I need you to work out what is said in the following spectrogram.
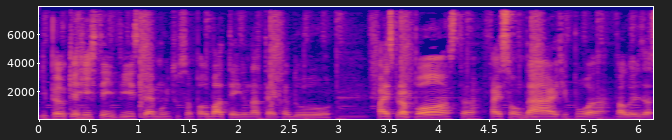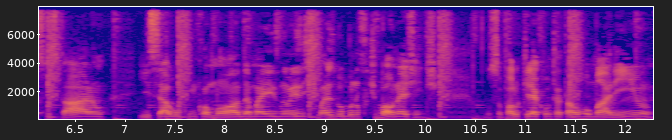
e pelo que a gente tem visto é muito o São Paulo batendo na tecla do faz proposta, faz sondagem, pô, valores assustaram, isso é algo que incomoda, mas não existe mais bobo no futebol, né, gente? O São Paulo queria contratar o Romarinho,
